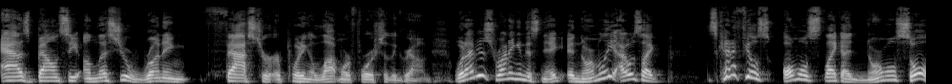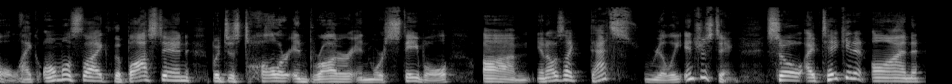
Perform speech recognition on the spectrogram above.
as bouncy unless you're running faster or putting a lot more force to the ground. When I'm just running in this nig, and normally I was like, this kind of feels almost like a normal sole, like almost like the Boston, but just taller and broader and more stable. Um, and I was like, that's really interesting. So I've taken it on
